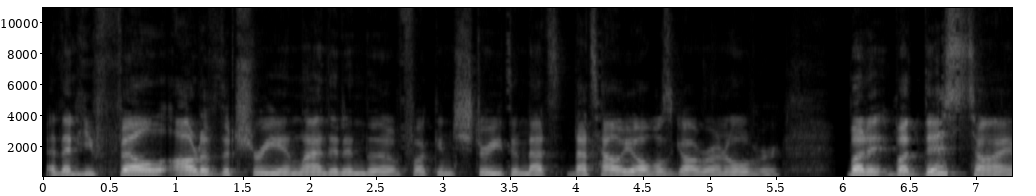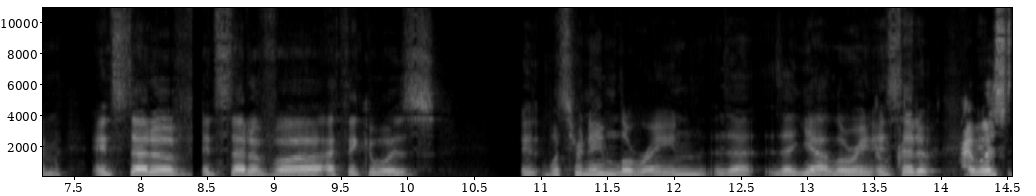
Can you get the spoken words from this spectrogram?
and then he fell out of the tree and landed in the fucking street, and that's that's how he almost got run over. But it but this time instead of instead of uh I think it was. What's her name? Lorraine? Is that is that yeah? Lorraine. Instead of i was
